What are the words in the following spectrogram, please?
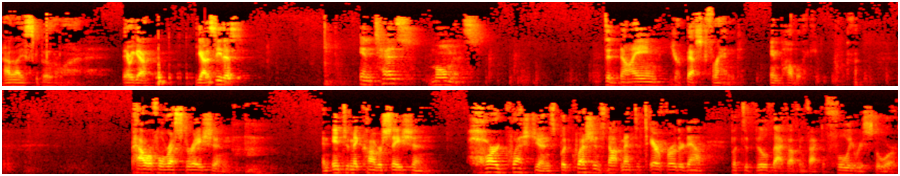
How did I skip over one? There we go. You got to see this. Intense moments denying your best friend in public. Powerful restoration an intimate conversation, hard questions, but questions not meant to tear further down, but to build back up, in fact, to fully restore.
